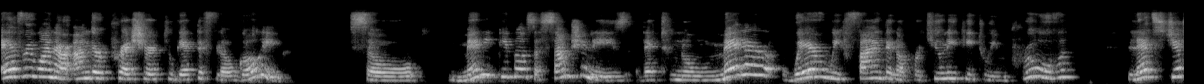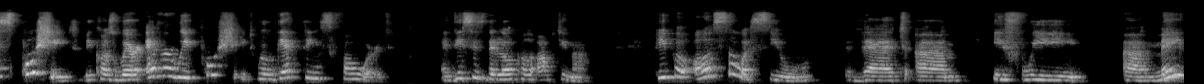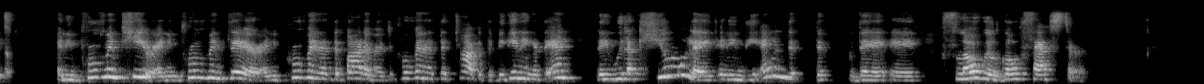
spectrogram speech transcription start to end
Everyone are under pressure to get the flow going. So many people's assumption is that no matter where we find an opportunity to improve, let's just push it because wherever we push, it will get things forward. And this is the local optima. People also assume that um, if we uh, make an improvement here, an improvement there, an improvement at the bottom, an improvement at the top, at the beginning, at the end, they will accumulate. And in the end, the, the uh, flow will go faster.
